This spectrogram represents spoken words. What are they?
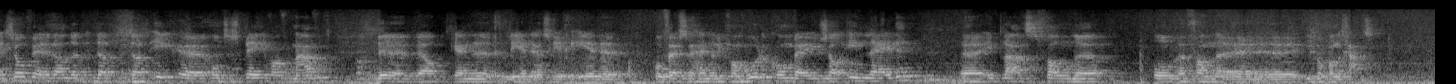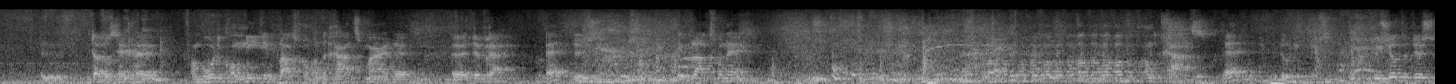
In zoverre dan dat, dat, dat ik uh, onze spreker van vanavond... de welbekende, geleerde en zeer geëerde professor Hendrik van Woerdenkom... bij u zal inleiden... Uh, in plaats van, van Ivo van der Gaat. Dat wil zeggen, Van Woerden komt niet in plaats van Van der Gaats, maar de, uh, de Bruin. Hè? Dus in plaats van hem. Van de Gaats, hè? bedoel dus. U zult er dus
